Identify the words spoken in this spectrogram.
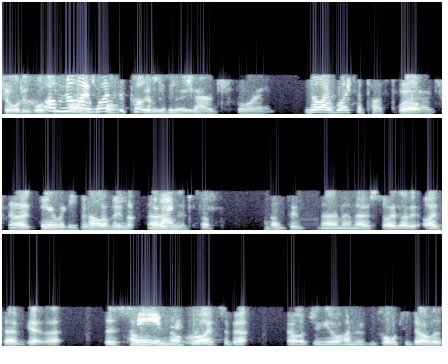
surely wasn't Oh no, I was supposed to be charged for it. No, I was supposed to be Well, charged for no, it. They already told me that no, I'm. Something. No, no, no. Sorry, love it. I don't get that. There's something not right about charging you $140.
